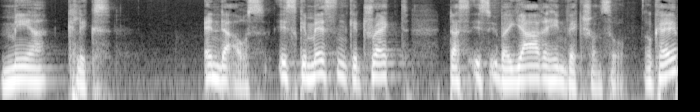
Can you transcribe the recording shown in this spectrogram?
mehr Klicks. Ende aus. Ist gemessen, getrackt. Das ist über Jahre hinweg schon so. Okay?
